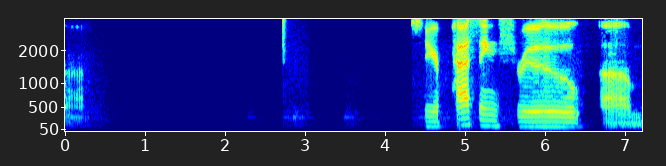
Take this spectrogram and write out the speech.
Uh, So you're passing through um,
